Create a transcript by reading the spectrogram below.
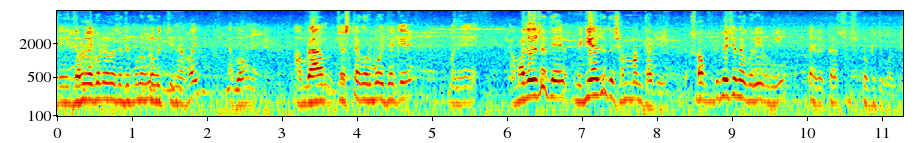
যে এই ধরনের ঘটনা যাতে পুনরাবৃত্তি না হয় এবং আমরা চেষ্টা করব এটাকে মানে আমাদের যাতে মিডিয়ার যাতে সম্মান থাকে সব বিবেচনা করে উনি তার একটা সুস্থ কিছু করবে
